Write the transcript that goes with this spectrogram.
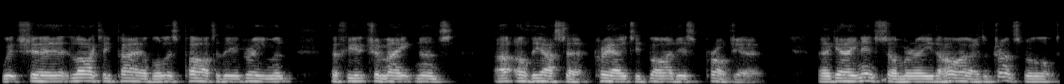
which uh, likely payable as part of the agreement for future maintenance uh, of the asset created by this project. Again, in summary, the Highways and Transport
